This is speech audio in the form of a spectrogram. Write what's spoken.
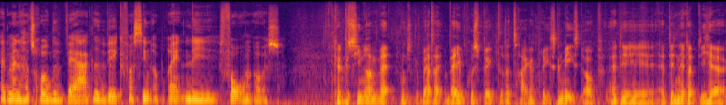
at man har trukket værket væk fra sin oprindelige form også. Kan du sige noget om, hvad, hvad, der, hvad i prospektet, der trækker prisen mest op? Er det, er det netop de her,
